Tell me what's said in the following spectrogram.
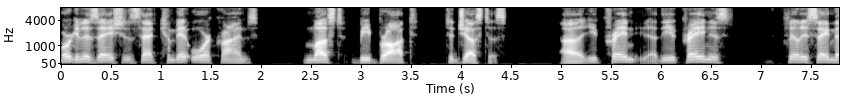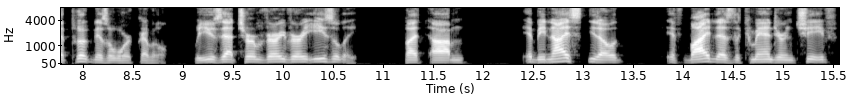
organizations that commit war crimes must be brought to justice. Uh, Ukraine, uh, the Ukraine is clearly saying that Putin is a war criminal. We use that term very, very easily. But um, it'd be nice, you know, if Biden, as the commander in chief,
